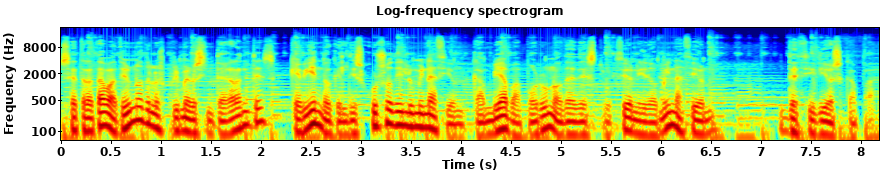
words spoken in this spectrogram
Se trataba de uno de los primeros integrantes que, viendo que el discurso de iluminación cambiaba por uno de destrucción y dominación, decidió escapar.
